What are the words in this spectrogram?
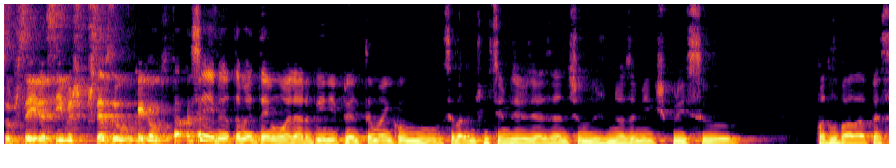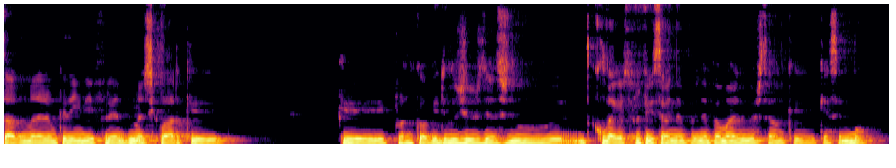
sobressair assim, mas percebes o que é que ele está a tentar. Sim, mas ele também tem um olhar um bocadinho diferente, também como, sei lá, nos conhecemos desde 10 anos, somos os melhores amigos, por isso pode levá-lo a pensar de maneira um bocadinho diferente, mas claro que, que pronto, que ouvir elogios desses do, de colegas de profissão, ainda, ainda para mais do Gastão, que, que é sempre bom.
